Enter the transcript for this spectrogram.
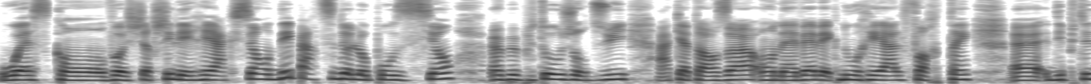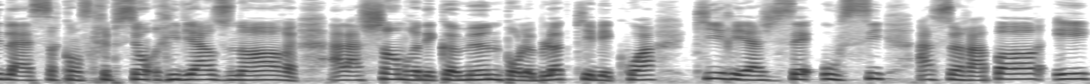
où est-ce qu'on va chercher les réactions des partis de l'opposition. Un peu plus tôt aujourd'hui, à 14 h on avait avec nous Réal Fortin, euh, député de la circonscription Rivière-du-Nord à la Chambre des communes pour le Bloc québécois, qui réagissait accès aussi à ce rapport. Et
